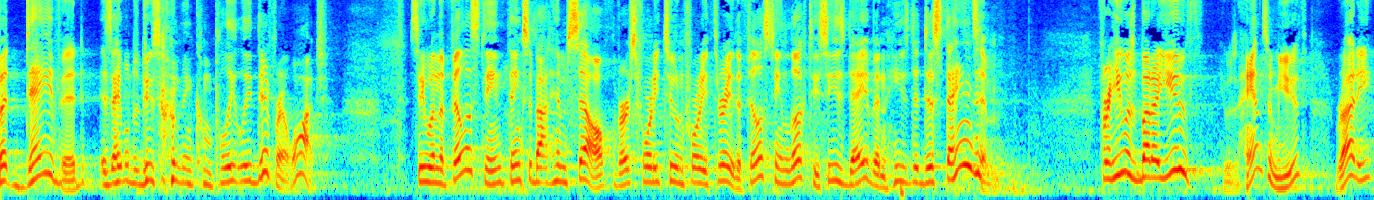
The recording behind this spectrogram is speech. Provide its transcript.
But David is able to do something completely different. Watch. See, when the Philistine thinks about himself, verse 42 and 43, the Philistine looked, he sees David, and he disdains him. For he was but a youth. He was a handsome youth, ruddy,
